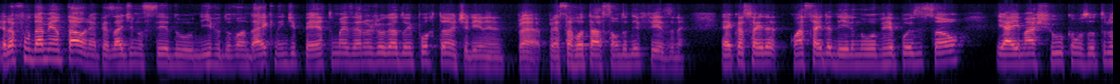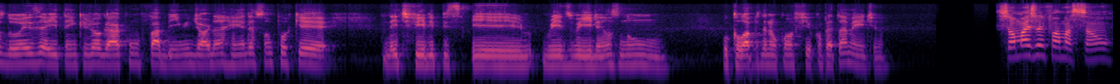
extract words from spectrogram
era fundamental, né? Apesar de não ser do nível do Van Dijk nem de perto, mas era um jogador importante ali, né? Para essa rotação da defesa, né? E aí com a, saída, com a saída dele não houve reposição, e aí machucam os outros dois, e aí tem que jogar com Fabinho e Jordan Henderson, porque Nate Phillips e Reed Williams não. O Klopp ainda não confia completamente, né? Só mais uma informação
